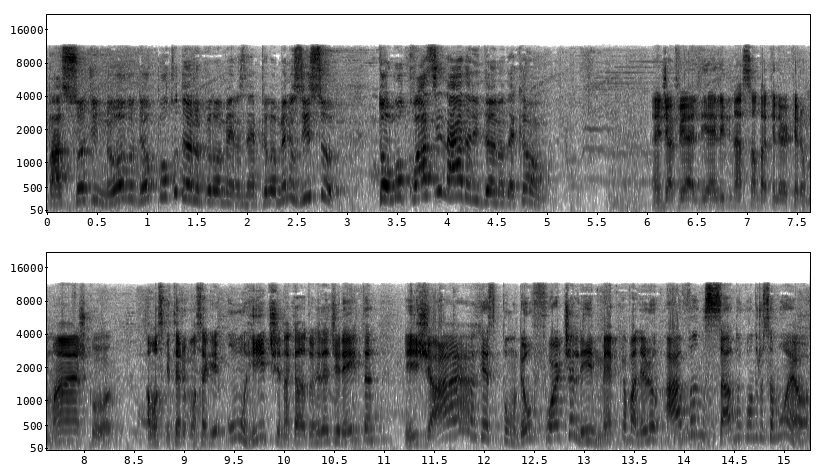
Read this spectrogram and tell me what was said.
Passou de novo, deu pouco dano pelo menos, né? Pelo menos isso tomou quase nada de dano, Decão. A gente já vê ali a eliminação daquele arqueiro mágico. A Mosqueteira consegue um hit naquela torre da direita e já respondeu forte ali. Mega Cavaleiro avançado contra o Samuel.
